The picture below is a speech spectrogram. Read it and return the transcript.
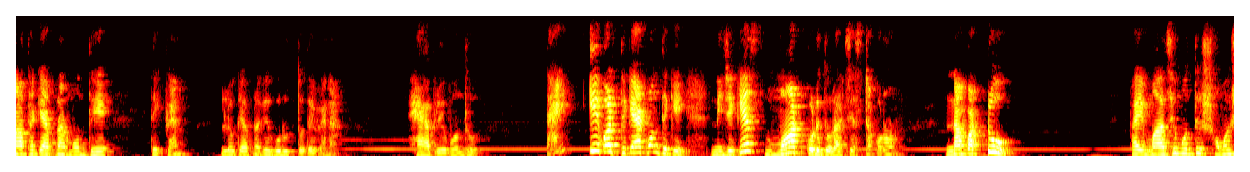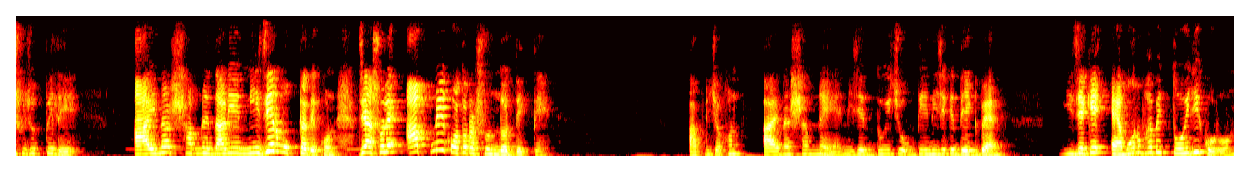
না থাকে আপনার মধ্যে, দেখবেন লোকে আপনাকে গুরুত্ব দেবে না। হ্যাঁ প্রিয় বন্ধু, তাই এবার থেকে, এখন থেকে নিজেকে স্মার্ট করে তোলার চেষ্টা করুন। নাম্বার টু ভাই, মাঝে মধ্যে সময় সুযোগ পেলে আয়নার সামনে দাঁড়িয়ে নিজের মুখটা দেখুন যে আসলে আপনি কতটা সুন্দর দেখতে। আপনি যখন আয়নার সামনে নিজের দুই চোখ দিয়ে নিজেকে দেখবেন, নিজেকে এমনভাবে তৈরি করুন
